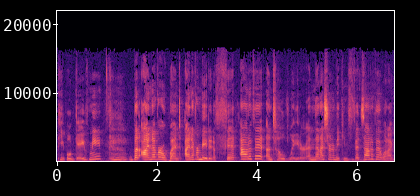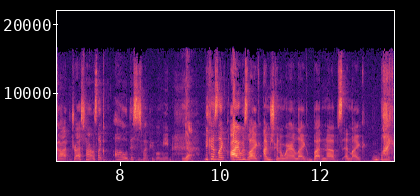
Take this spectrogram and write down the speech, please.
people gave me, mm-hmm. but I never went. I never made it a fit out of it until later, and then I started making fits out of it when I got dressed, and I was like, oh, this is what people mean. Yeah. Because like I was like I'm just gonna wear like button ups and like like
